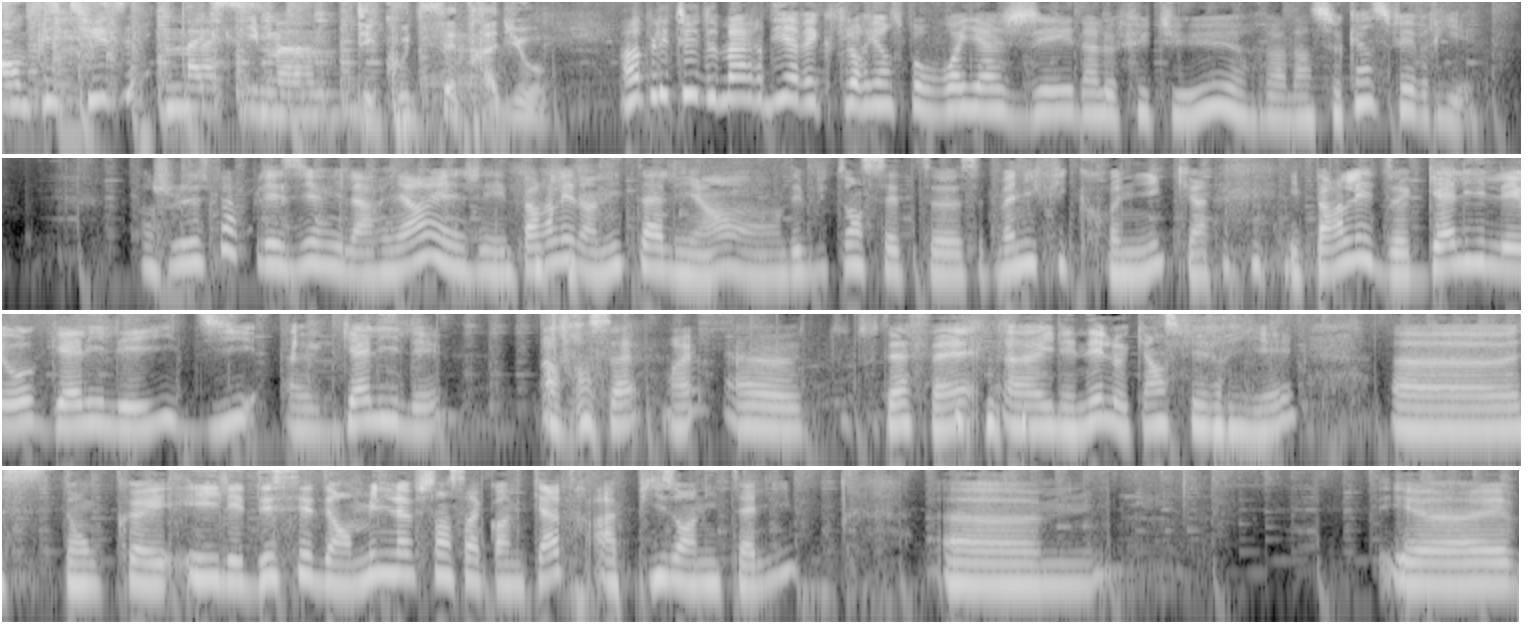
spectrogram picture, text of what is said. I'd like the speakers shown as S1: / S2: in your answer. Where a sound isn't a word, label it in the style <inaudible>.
S1: Amplitude maximum.
S2: T'écoutes cette radio.
S3: Amplitude mardi avec Floriance pour voyager dans le futur, dans ce 15 février.
S4: Alors, je voulais faire plaisir, Hilarien, et j'ai parlé d'un Italien en débutant cette, euh, cette magnifique chronique. Il parlait de Galileo Galilei, dit euh, Galilée.
S3: En français, ouais.
S4: Euh, tout, tout à fait. <laughs> Euh, il est né le 15 février. Euh, donc, et il est décédé en 1954 à Pise en Italie. Euh, et, euh,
